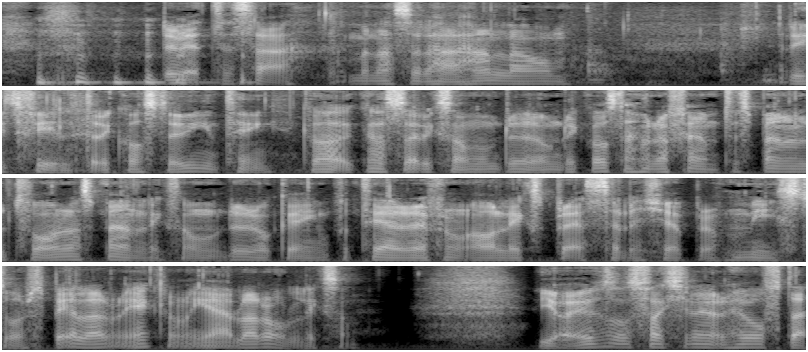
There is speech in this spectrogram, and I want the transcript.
du vet, så här. Men alltså det här handlar om ditt filter. Det kostar ju ingenting. Kostar liksom, om, du, om det kostar 150 spänn eller 200 spänn. Liksom, om du råkar importera det från AliExpress eller köper det på MyStore. Spelar det egentligen någon jävla roll. Liksom. Jag är så fascinerad hur ofta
